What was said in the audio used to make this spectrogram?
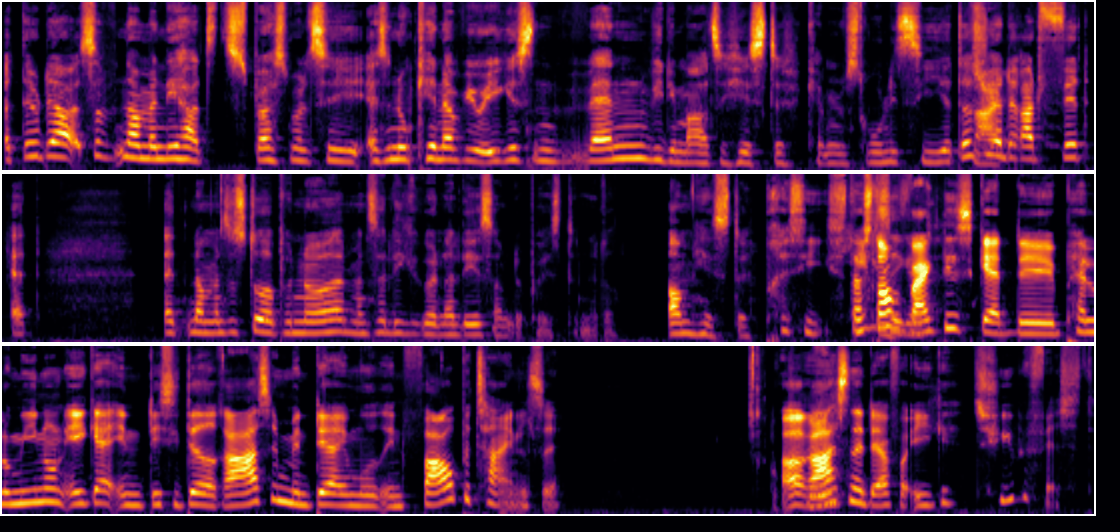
Og det er jo der, så når man lige har et spørgsmål til... Altså nu kender vi jo ikke sådan vanvittigt meget til heste, kan man jo roligt sige. Og der synes Nej. jeg, det er ret fedt, at, at når man så støder på noget, at man så lige kan gå ind og læse om det på hestenettet. Om heste. præcis. Der Helt står sikkert. faktisk, at øh, Palominoen ikke er en decideret race, men derimod en fagbetegnelse. Okay. Og racen er derfor ikke typefast.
